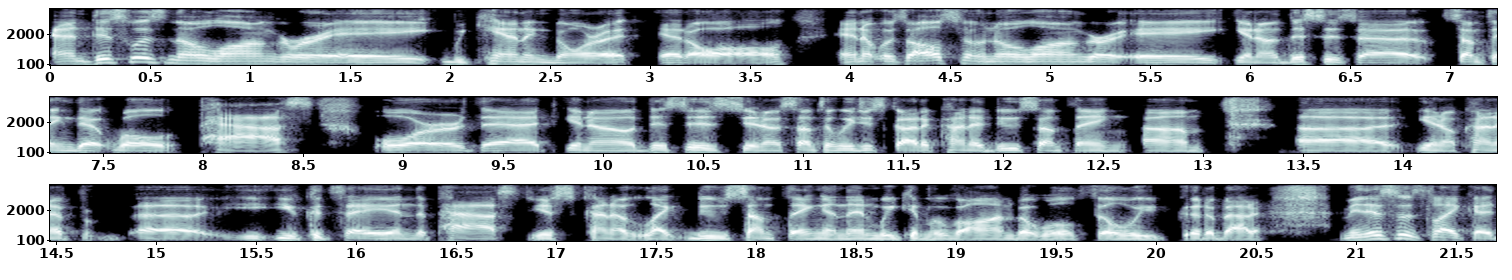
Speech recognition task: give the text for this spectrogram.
And this was no longer a we can't ignore it at all. And it was also no longer a you know this is a uh, something that will pass or that you know this is you know something we just got to kind of do something um, uh, you know kind of uh, you could say in the past, just kind of like do something and then we can move on, but we'll feel good about it. I mean, this was like a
